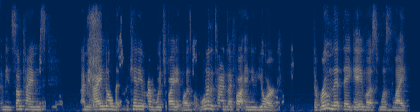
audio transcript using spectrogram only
I mean, sometimes, I mean, I know that I can't even remember which fight it was, but one of the times I fought in New York, the room that they gave us was like,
